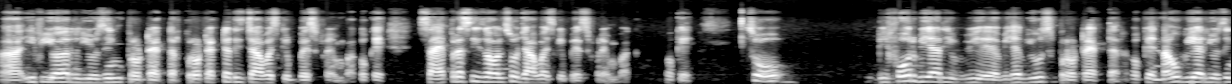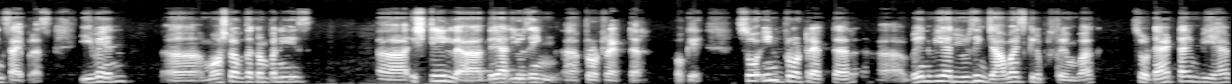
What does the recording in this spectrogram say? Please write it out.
uh, if you are using protractor protractor is javascript based framework. Okay? Cypress is also javascript based framework okay. So before we are we, we have used protractor. Okay. Now we are using cypress. Even uh, most of the companies uh, still uh, they are using uh, protractor. Okay. So in protractor uh, when we are using javascript framework so that time we have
